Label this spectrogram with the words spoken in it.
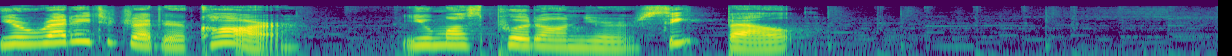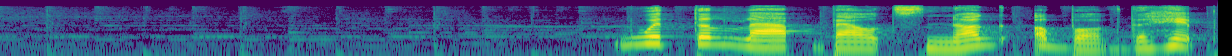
You're ready to drive your car. You must put on your seatbelt. With the lap belt snug above the hip.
